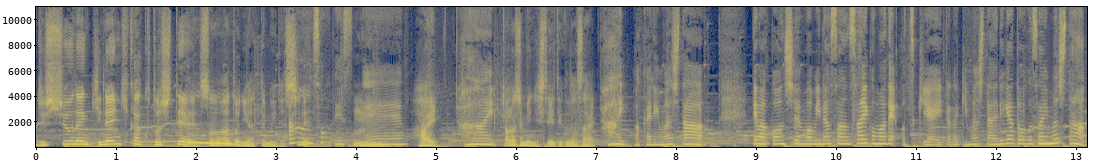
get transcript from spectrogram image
10周年記念企画としうん。てその後にやってもいいですしね。ああ、そうですうん。ね、はい。はい。楽しみにしていてください。はい、わかりました。では今週も皆さん最後までお付き合いいただきましてありがとうございました。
